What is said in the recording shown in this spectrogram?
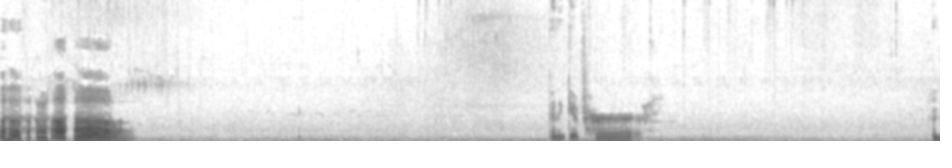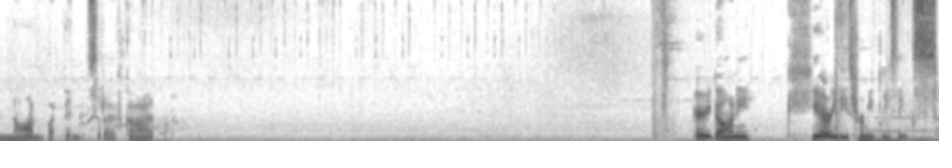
gonna give her the non-weapons that I've got. There you go, honey. Carry these for me, please. Thanks.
